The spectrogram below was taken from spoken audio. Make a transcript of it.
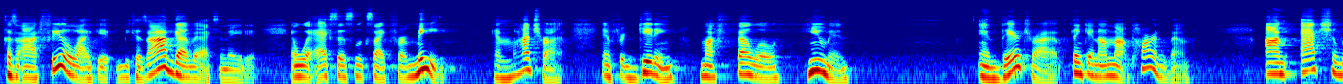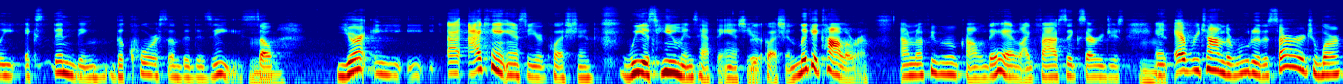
because I feel like it because I've got vaccinated and what access looks like for me and my tribe and forgetting my fellow human and their tribe, thinking I'm not part of them. I'm actually extending the course of the disease. Mm. So you're I, I, can't answer your question. We as humans have to answer your yeah. question. Look at cholera. I don't know if people recall they had like five, six surges, mm-hmm. and every time the root of the surge were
